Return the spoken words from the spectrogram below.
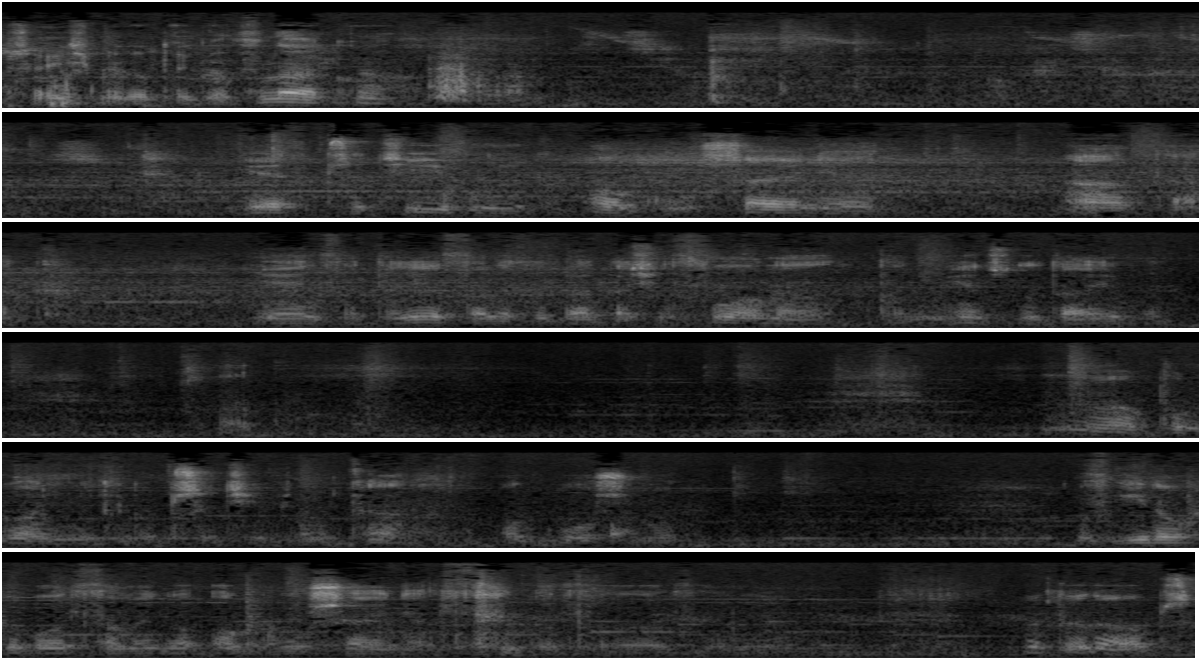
Przejdźmy do tego znaku. Jest przeciwnik, ogłuszenie, atak. Nie wiem co to jest, ale chyba jakaś osłona. Ten miecz dodajmy. No, samego ogłuszenia, tego. No to dobrze,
